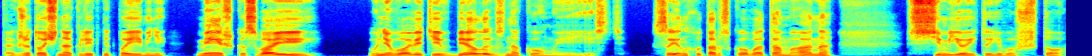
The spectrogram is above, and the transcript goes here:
Так же точно окликнет по имени. «Мишка, свои!» У него ведь и в белых знакомые есть. Сын хуторского атамана. С семьей-то его что?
